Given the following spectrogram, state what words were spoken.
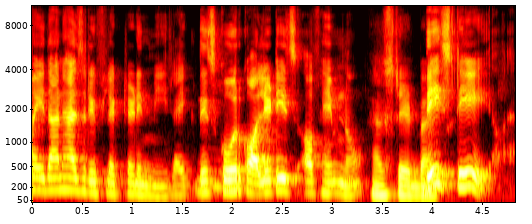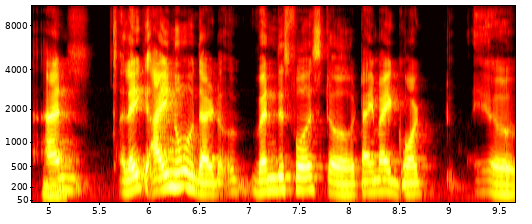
Maidaan has reflected in me, like these core qualities of him, no, Have stayed back. they stay, and Nice. like I know that uh, when this first uh, time I got uh,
